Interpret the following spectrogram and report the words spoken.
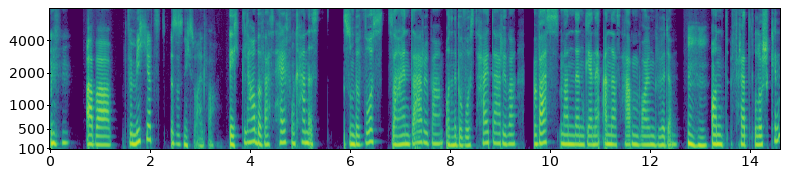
Mhm. Aber für mich jetzt ist es nicht so einfach. Ich glaube, was helfen kann, ist so ein Bewusstsein darüber oder eine Bewusstheit darüber, was man denn gerne anders haben wollen würde. Mhm. Und Fred Luschkin,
